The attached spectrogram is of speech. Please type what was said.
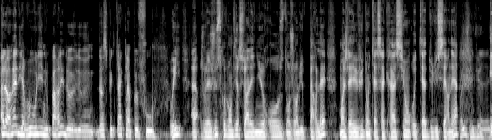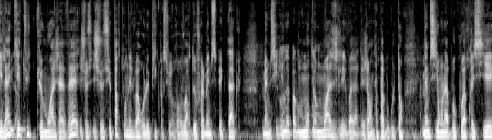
Alors, Nadir, vous vouliez nous parler de- de- d'un spectacle un peu fou. Oui, alors je voulais juste rebondir sur la ligne rose dont Jean-Luc parlait. Moi, je l'avais vu donc à sa création au théâtre du Lucernaire. Oui, Et l'inquiétude que moi j'avais, je ne suis pas retourné le voir au Lepic parce que revoir deux fois le même spectacle, même si On n'a pas beaucoup de temps. Moi, je l'ai. Voilà, déjà, on n'a pas beaucoup de temps. Même si on l'a beaucoup apprécié,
